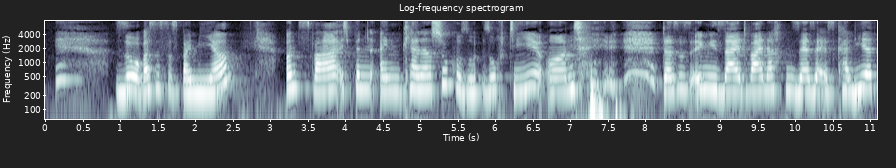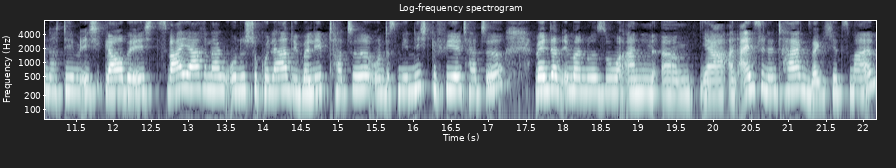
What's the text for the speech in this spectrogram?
so, was ist das bei mir? Und zwar, ich bin ein kleiner Schokosuchti und das ist irgendwie seit Weihnachten sehr, sehr eskaliert, nachdem ich, glaube ich, zwei Jahre lang ohne Schokolade überlebt hatte und es mir nicht gefehlt hatte, wenn dann immer nur so an, ähm, ja, an einzelnen Tagen, sage ich jetzt mal.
